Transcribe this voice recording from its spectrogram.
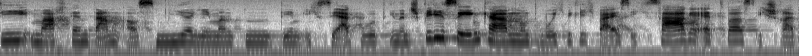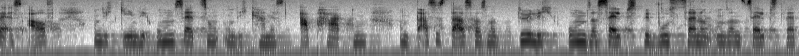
die machen dann aus mir jemanden, dem ich sehr gut in den Spiegel sehen kann und wo ich wirklich weiß, ich sage etwas, ich schreibe es auf und ich gehe in die Umsetzung und ich kann es abhaken. Und das ist das, was natürlich unser Selbstbewusstsein und unseren Selbstwert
